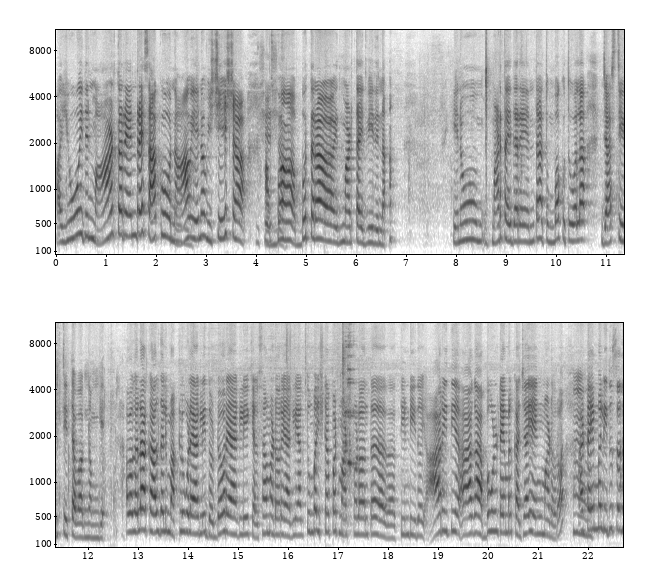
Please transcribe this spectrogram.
ಅಯ್ಯೋ ಇದನ್ನ ಮಾಡ್ತಾರೆ ಅಂದ್ರೆ ಸಾಕು. ನಾವೇನೋ ವಿಶೇಷ. ಹಬ್ಬ ಹಬ್ಬದ ತರ ಇದ್ ಮಾಡ್ತಾ ಇದ್ವಿ ಇದನ್ನ. ಏನೋ ಮಾಡ್ತಾ ಇದ್ದಾರೆ ಅಂತ ತುಂಬಾ ಕುತೂಹಲ ಜಾಸ್ತಿ ಇರ್ತಿತ್ತು ಅವಾಗ ನಮಗೆ. ಅವಾಗೆಲ್ಲ ಆ ಕಾಲದಲ್ಲಿ ಮಕ್ಳುಗಳೇ ಆಗಲಿ ದೊಡ್ಡವರೇ ಆಗಲಿ ಕೆಲಸ ಮಾಡೋರೇ ಆಗಲಿ ಆಗ ತುಂಬ ಇಷ್ಟಪಟ್ಟು ಮಾಡ್ಕೊಳ್ಳೋ ಅಂತ ತಿಂಡಿ ಇದು ಆ ರೀತಿ ಆಗ ಹಬ್ಬಗಳ ಟೈಮಲ್ಲಿ ಕಜ್ಜಾಯ ಹೆಂಗ್ ಮಾಡೋರು ಆ ಟೈಮಲ್ಲಿ ಇದು ಸಹ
